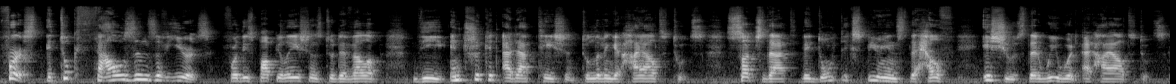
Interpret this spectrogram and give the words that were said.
First, it took thousands of years for these populations to develop the intricate adaptation to living at high altitudes, such that they don't experience the health issues that we would at high altitudes.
